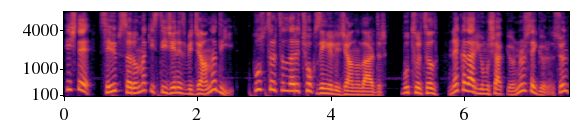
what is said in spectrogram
hiç de sevip sarılmak isteyeceğiniz bir canlı değil. Pus tırtılları çok zehirli canlılardır. Bu tırtıl ne kadar yumuşak görünürse görünsün,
